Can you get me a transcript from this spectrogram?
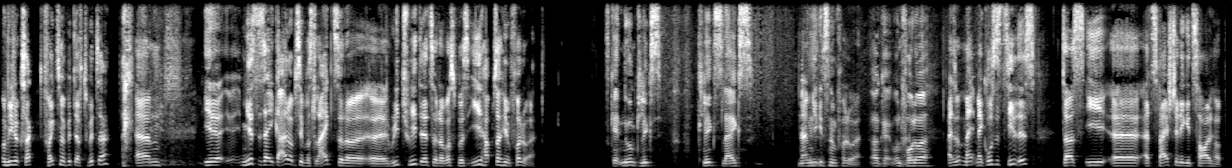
Und wie schon gesagt, folgt mir bitte auf Twitter. ähm, ihr, mir ist es ja egal, ob ihr was liked oder äh, retweetet oder was weiß ich, Hauptsache ihr Follower. Es geht nur um Klicks. Klicks, Likes. Nein, mir geht's nur um Follower. Okay, und Follower. Also mein, mein großes Ziel ist, dass ich äh, eine zweistellige Zahl hab.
